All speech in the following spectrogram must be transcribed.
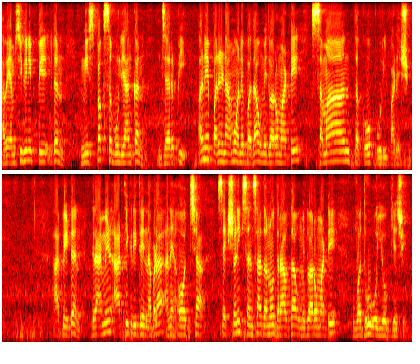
હવે એમસીક્યુની પેટર્ન નિષ્પક્ષ મૂલ્યાંકન, ઝડપી અને પરિણામો અને બધા ઉમેદવારો માટે સમાન તકો પૂરી પાડે છે. આ પેટર્ન ગ્રામીણ આર્થિક રીતે નબળા અને ઓછા શૈક્ષણિક સંસાધનો ધરાવતા ઉમેદવારો માટે વધુ યોગ્ય છે.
